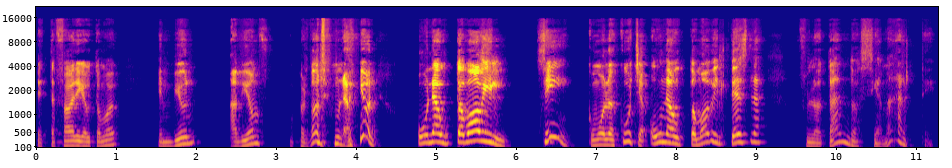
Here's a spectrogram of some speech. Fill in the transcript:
de esta fábrica de automóvil, envió un avión, perdón, un avión, un automóvil, sí, como lo escucha, un automóvil Tesla flotando hacia Marte.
